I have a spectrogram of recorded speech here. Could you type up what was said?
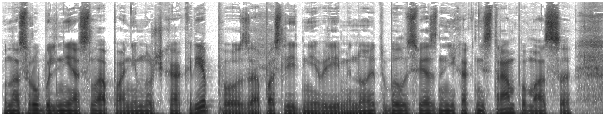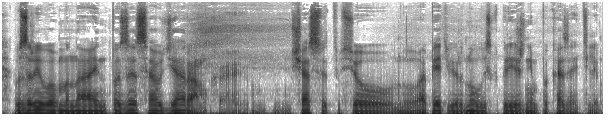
У нас рубль не ослаб, а немножечко окреп за последнее время, но это было связано никак не с Трампом, а с взрывом на НПЗ Саудиарамка. Сейчас это все ну, опять вернулось к прежним показателям.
